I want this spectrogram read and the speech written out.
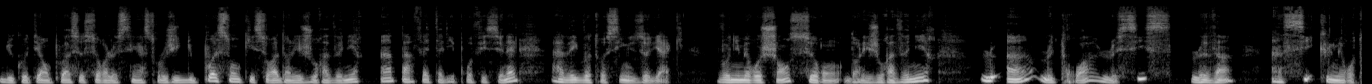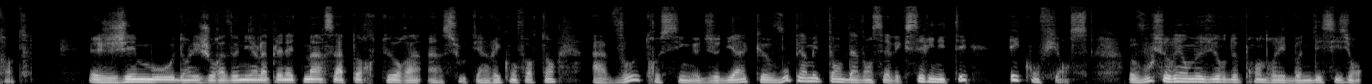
Du côté emploi, ce sera le signe astrologique du poisson qui sera dans les jours à venir un parfait allié professionnel avec votre signe zodiaque. Vos numéros chance seront dans les jours à venir le 1, le 3, le 6, le 20 ainsi que le numéro 30. Gémeaux, dans les jours à venir, la planète Mars apportera un soutien réconfortant à votre signe zodiaque, vous permettant d'avancer avec sérénité et confiance. Vous serez en mesure de prendre les bonnes décisions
